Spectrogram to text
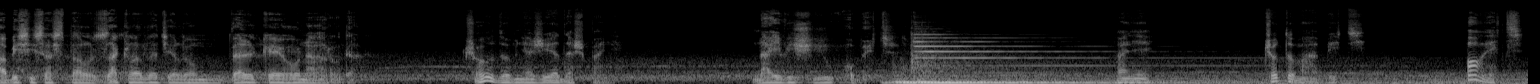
aby si sa stal zakladateľom veľkého národa. Čo odo mňa žiadaš, pane? Najvyššiu obeď. Pane, čo to má byť? Povedz.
